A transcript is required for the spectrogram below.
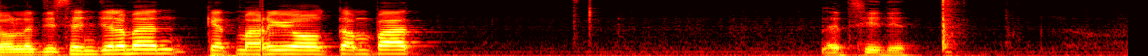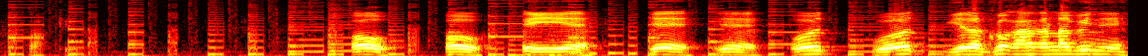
So, ladies and gentlemen, Cat Mario keempat. Let's hit it. Fuck you. Oh, oh, iya, iya, iya, wood, wood, gila gua kangen lagu ini.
